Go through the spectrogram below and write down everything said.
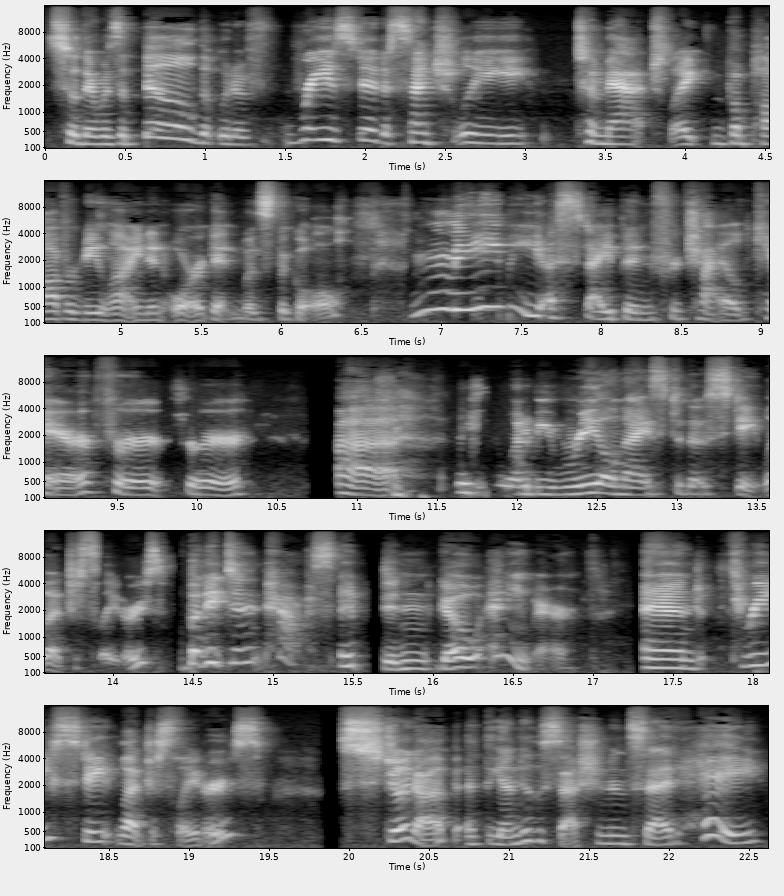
So there was a bill that would have raised it essentially to match like the poverty line in Oregon was the goal. Maybe a stipend for childcare for for uh, if you want to be real nice to those state legislators. But it didn't pass. It didn't go anywhere. And three state legislators stood up at the end of the session and said, hey,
